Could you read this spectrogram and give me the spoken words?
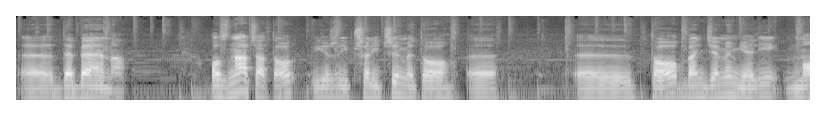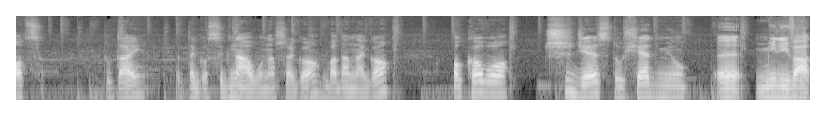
e, dBm. Oznacza to, jeżeli przeliczymy to, e, e, to będziemy mieli moc tutaj tego sygnału naszego badanego około 37 e, mW.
